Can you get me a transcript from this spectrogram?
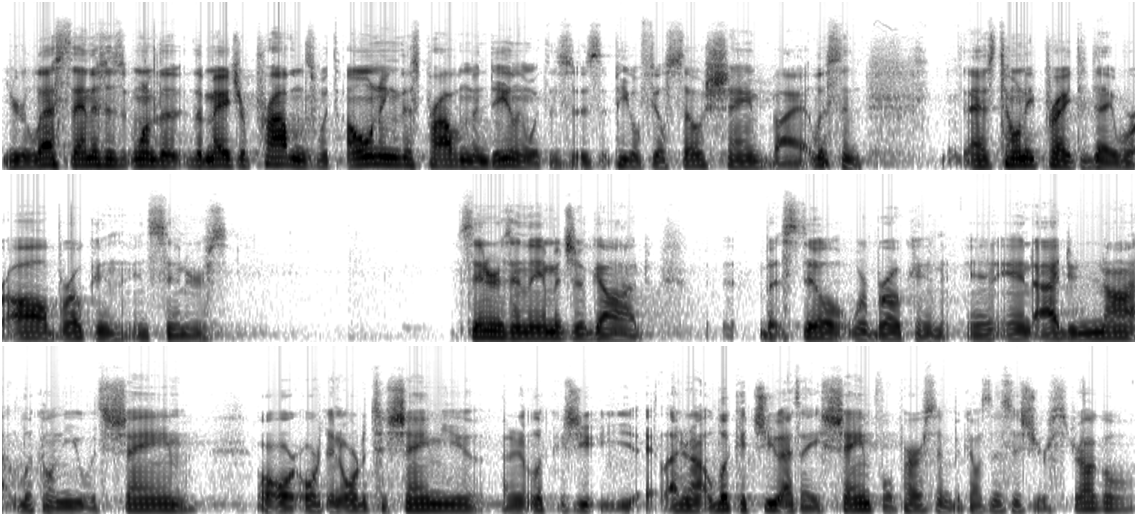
you're less than. This is one of the, the major problems with owning this problem and dealing with this is that people feel so shamed by it. Listen, as Tony prayed today, we're all broken and sinners. Sinners in the image of God, but still we're broken. And, and I do not look on you with shame or, or, or in order to shame you. I, don't look at you. I do not look at you as a shameful person because this is your struggle.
